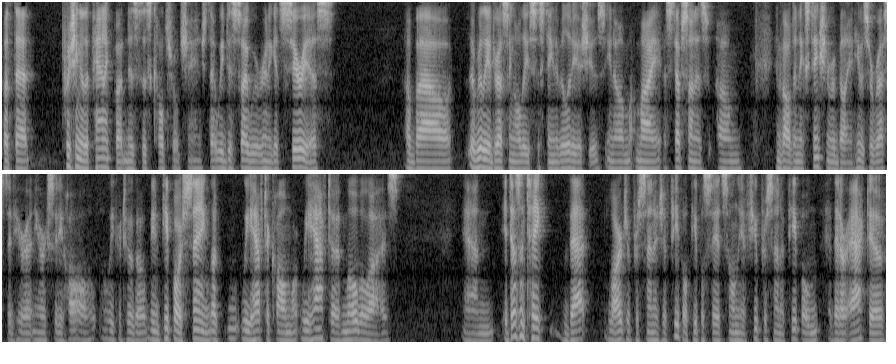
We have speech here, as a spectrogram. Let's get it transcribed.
But that pushing of the panic button is this cultural change that we decided we were going to get serious about really addressing all these sustainability issues. You know, my stepson is um, involved in Extinction Rebellion. He was arrested here at New York City Hall a week or two ago. I mean, people are saying, look, we have to call more, we have to mobilize. And it doesn't take that large a percentage of people. People say it's only a few percent of people that are active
